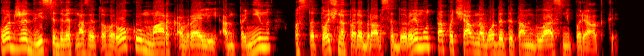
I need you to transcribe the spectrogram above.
Отже, 219 року Марк Аврелій Антонін остаточно перебрався до Риму та почав наводити там власні порядки.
